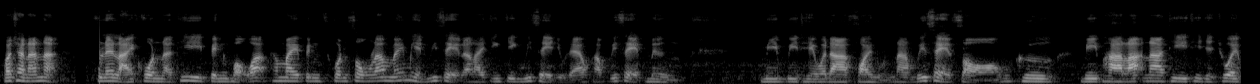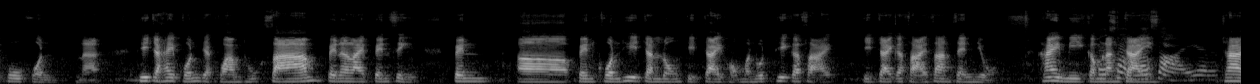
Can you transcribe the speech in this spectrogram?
เพราะฉะนั้นอะคนหลาย ๆ คนอะที่เป็นบอกว่าทำไมเป็นคนทรงแล้วไม่เห็นวิเศษอะไรจริง ๆ วิเศษอยู่แล้วครับ วิเศษหนึ่งมีมีเทวดาคอยหนุนนำวิเศษสองคือ มีภาระหน้าที่ที่จะช่วยผู้คนนะที่จะให้พ้นจากความทุกข์สามเป็นอะไรเป็นสิ่งเป็นเอ่อเป็นคนที่จันลงจิตใจของมนุษย์ที่กระสายจิตใจกระสายซ่านเซนอยู่ ให้มีกำลังใจกระสับกระสายอะนะใช่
